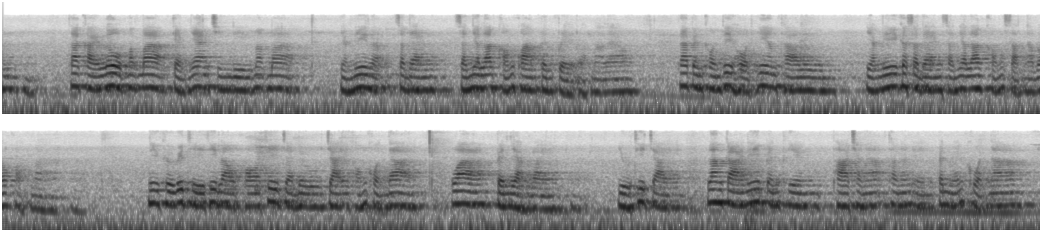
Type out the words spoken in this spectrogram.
ถ้าใครโลภมากๆ แก่งแย่งชิงดีมากๆ อย่างนี้แหละแสดงสัญญลักษณ์ของความเป็นเปรตออกมาแล้ว ถ้าเป็นคนที่โหดเหี้ยมทารุณอย่างนี้ก็แสดงสัญญลักษณ์ของสัตว์นรกออกมา นี่คือวิธีที่เราพอที่จะดูใจของคนได้ ว่าเป็นอย่างไร อยู่ที่ใจ ร่างกายนี้เป็นเพียงภาชนะเท่านั้นเองเป็นเหมือนขวดน้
